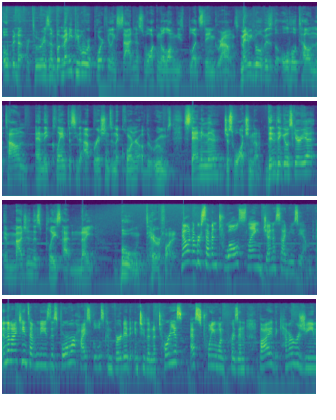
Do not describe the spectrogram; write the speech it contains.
opened up for tourism but many people report feeling sadness walking along these blood-stained grounds. Many people visit the old hotel in the town and they claim to see the apparitions in the corner of the rooms, standing there just watching them. Didn't think it was scary yet? Imagine this place at night Boom, terrifying. Now at number 7, Tuol Sleng Genocide Museum. In the 1970s, this former high school was converted into the notorious S-21 prison by the Khmer regime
